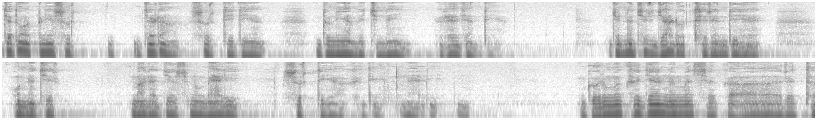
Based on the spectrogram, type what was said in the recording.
ਜਦੋਂ ਆਪਣੀਆਂ ਸੁਰਤ ਜੜਾਂ ਸੁਰਤੀ ਦੀਆਂ ਦੁਨੀਆ ਵਿੱਚ ਨਹੀਂ ਰਹਿ ਜਾਂਦੀਆਂ। ਜਿੰਨਾ ਚਿਰ ਜੜ ਉੱਥੇ ਰਹਿੰਦੀ ਹੈ ਉਹਨਾਂ ਚਿਰ ਮਹਾਰਾਜ ਜੀ ਉਸ ਨੂੰ ਮੈਲੀ ਸੁਰਤੀ ਆਖਦੇ, ਮੈਲੀ। ਗੁਰਮੁਖ ਜਨਮ ਸਕਾਰ ਥਾ,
